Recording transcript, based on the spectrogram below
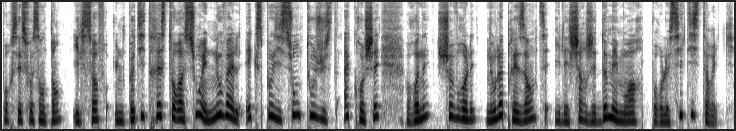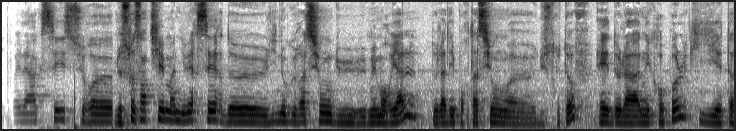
Pour ses 60 ans, il s'offre une petite restauration et une nouvelle exposition tout juste accrochée. René Chevrolet nous la présente. Il est chargé de mémoire pour le site historique. Elle est axée sur euh, le 60e anniversaire de l'inauguration du mémorial, de la déportation euh, du Struthof et de la nécropole qui est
